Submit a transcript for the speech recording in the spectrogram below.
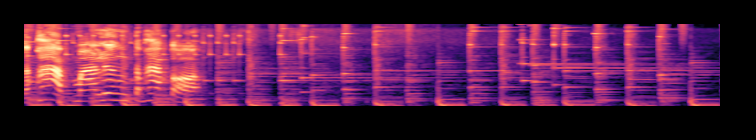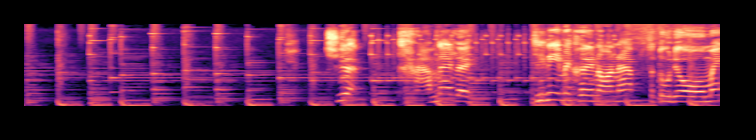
ตะภาพมาเรื่องตะภาพต่อ เชื่อถามได้เลย ที่นี่ไม่เคยนอนนะครับ สตูดิโอไม่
